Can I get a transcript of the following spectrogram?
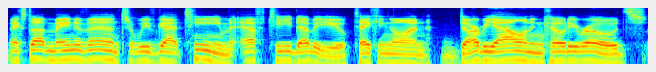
Next up, main event, we've got Team FTW taking on Darby Allin and Cody Rhodes.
